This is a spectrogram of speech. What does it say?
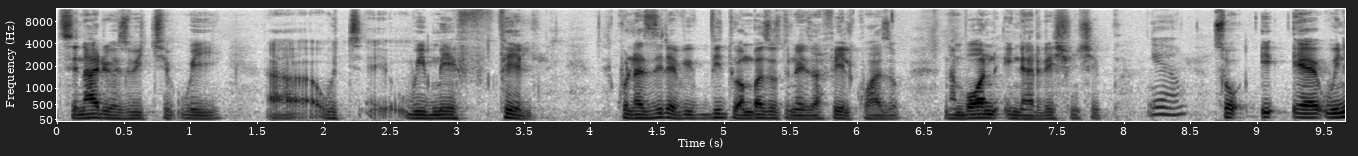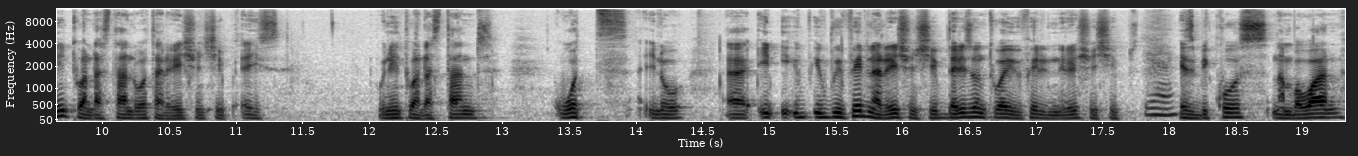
scenarios which we, uh, which we may fail. Kuna zile vitu ambazo tunaweza fail kwazo. Number one, in a relationship. Yeah. So it, uh, we need to understand what a relationship is. We need to understand what, you know, uh, if, if we fail in a relationship, the reason why we fail in relationships Yeah. is because number one,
